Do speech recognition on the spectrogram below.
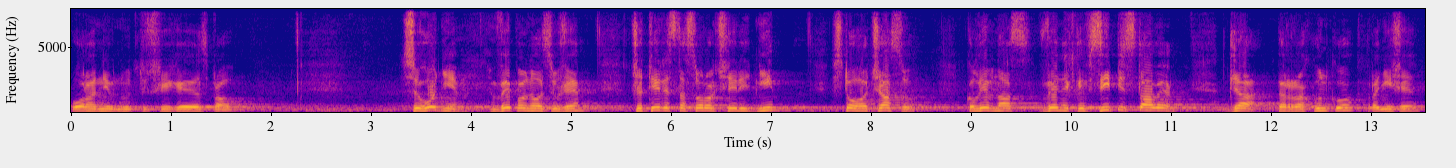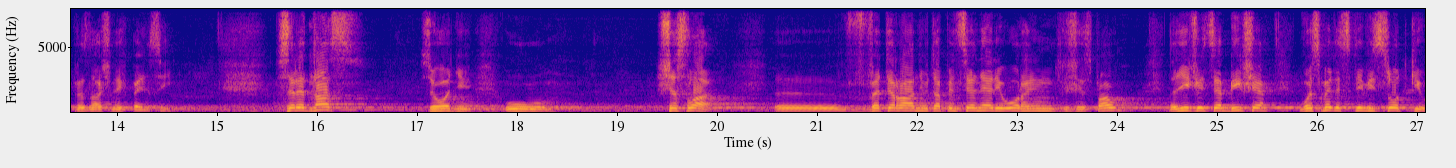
органів внутрішніх справ. Сьогодні виповнилось вже 444 дні з того часу, коли в нас виникли всі підстави для перерахунку раніше призначених пенсій. Серед нас сьогодні у числа е, ветеранів та пенсіонерів органів внутрішніх справ налічується більше 80%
